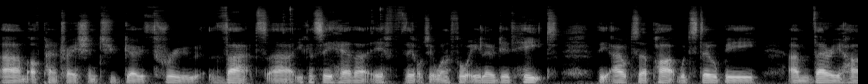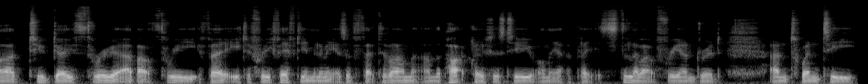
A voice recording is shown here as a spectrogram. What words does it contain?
um, of penetration to go through that. Uh, you can see here that if the Object 140 loaded heat, the outer part would still be um, very hard to go through at about 330 to 350 millimeters of effective armor, and the part closest to you on the upper plate is still about 320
